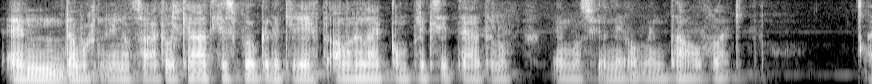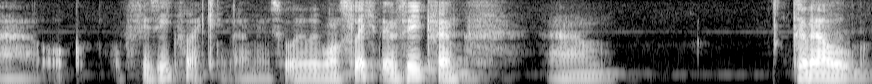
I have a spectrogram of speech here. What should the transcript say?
En dat wordt nu noodzakelijk uitgesproken. Dat creëert allerlei complexiteiten op emotioneel, mentaal vlak. Uh, ook op fysiek vlak. Mensen worden er gewoon slecht en ziek van. Uh, terwijl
